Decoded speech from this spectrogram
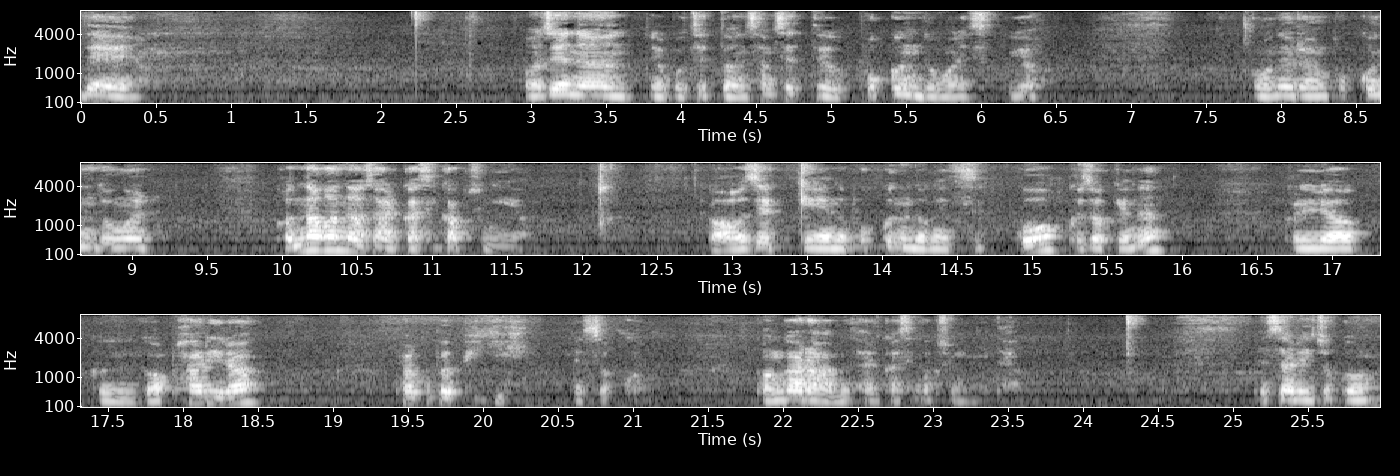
네. 어제는 못했던 3세트 복근 운동을 했었고요. 오늘은 복근 운동을 건너 건너서 할까 생각 중이에요. 그러니까 어저께는 복근 운동 했었고 그저께는 근력 그거 팔이랑 팔굽혀 펴기 했었고 번갈아 가면서 할까 생각 중입니다. 뱃살이 조금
